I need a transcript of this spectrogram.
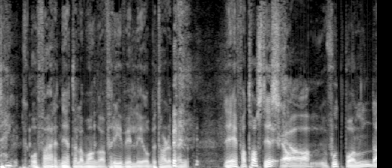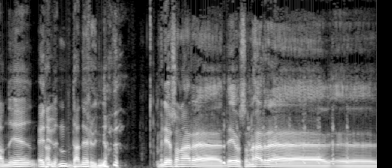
tenk å fære ned til La Manga frivillig og betale penger. Det er fantastisk. Ja. Fotballen, den er, den, den er rund, ja. Men det er jo sånn her eh, Det er jo sånn her uh,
